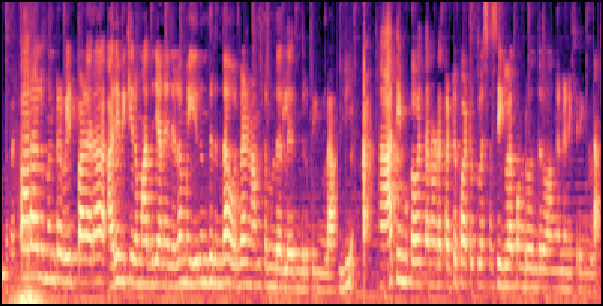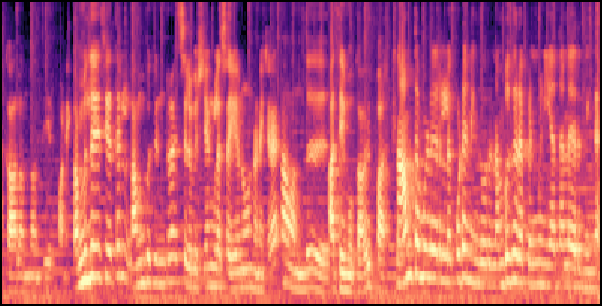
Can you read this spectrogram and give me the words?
அப்படின்ற பாராளுமன்ற வேட்பாளரா அறிவிக்கிற மாதிரியான நிலைமை இருந்திருந்தா ஒருவேளை நாம் தமிழர்ல இருந்திருப்பீங்களா. அதிமுகவை தன்னோட கட்டுப்பாட்டுக்குள்ள சசிகலா கொண்டு வந்துருவாங்கன்னு நினைக்கிறீங்களா? காலம் தான் தீர்மானம் தமிழ் தேசியத்தில் நம்புகின்ற சில விஷயங்களை செய்யணும்னு நினைக்கிறேன். நான் வந்து அதிமுகவை பார்க்கிறேன். நாம் தமிழர்ல கூட நீங்க ஒரு நம்புகிற பெண்மணியா தானே இருந்தீங்க.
